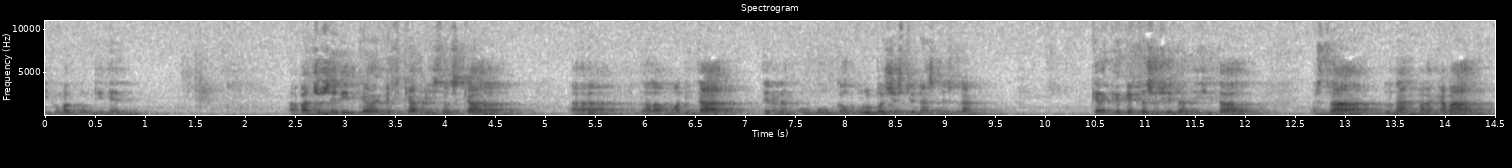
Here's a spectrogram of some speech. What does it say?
i com a continent. Abans us he dit que aquests canvis d'escala eh, de la humanitat tenen en comú que el grup a gestionar és més gran. Crec que aquesta societat digital està donant per acabat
